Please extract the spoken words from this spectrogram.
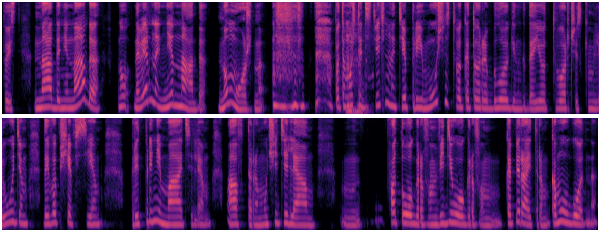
То есть надо, не надо, ну, наверное, не надо, но можно. Потому что действительно те преимущества, которые блогинг дает творческим людям, да и вообще всем, предпринимателям, авторам, учителям, фотографам, видеографам, копирайтерам, кому угодно.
